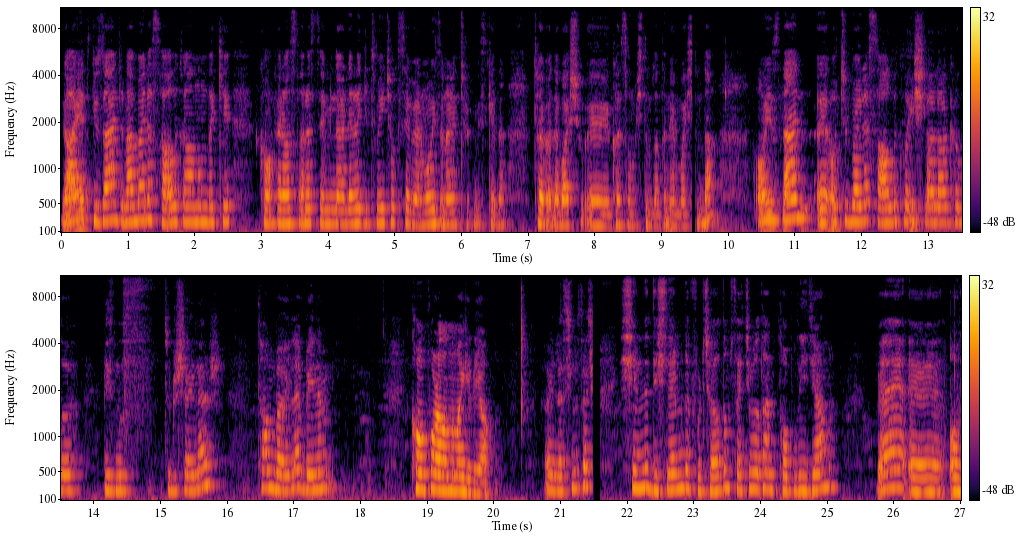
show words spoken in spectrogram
Gayet güzeldi. Ben böyle sağlık alanındaki konferanslara, seminerlere gitmeyi çok seviyorum. O yüzden hani Türk Miske'de, TÖBE'de baş e, katılmıştım zaten en başında. O yüzden e, o tür böyle sağlıkla işle alakalı business türü şeyler tam böyle benim konfor alanıma giriyor. Öyle. Şimdi saç Şimdi dişlerimi de fırçaladım. Saçımı zaten toplayacağım. Ve e, o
